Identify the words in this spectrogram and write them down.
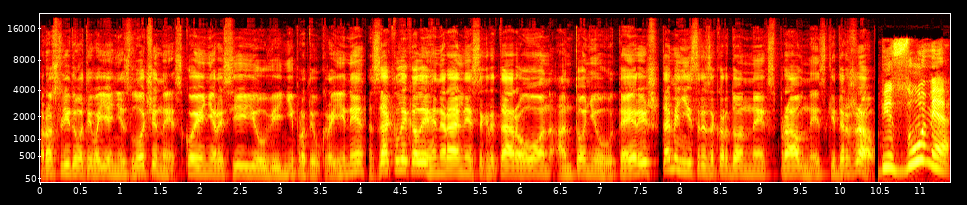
Розслідувати воєнні злочини, скоєні Росією у війні проти України, закликали генеральний секретар ООН Антоніо Гутейріш та міністри закордонних справ низки держав. Безумие!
